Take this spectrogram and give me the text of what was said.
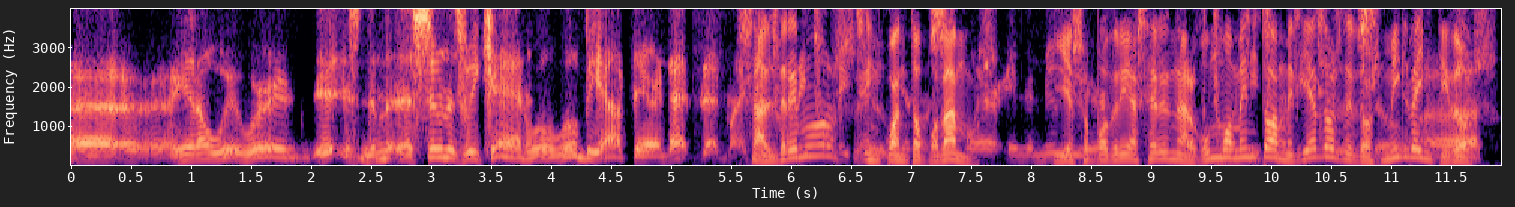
You know, we, we're as, as soon as we can, we'll we'll be out there, and that that might be saldremos 2022, en cuanto podamos. Y eso podría ser en of algún momento a mediados de 2022.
